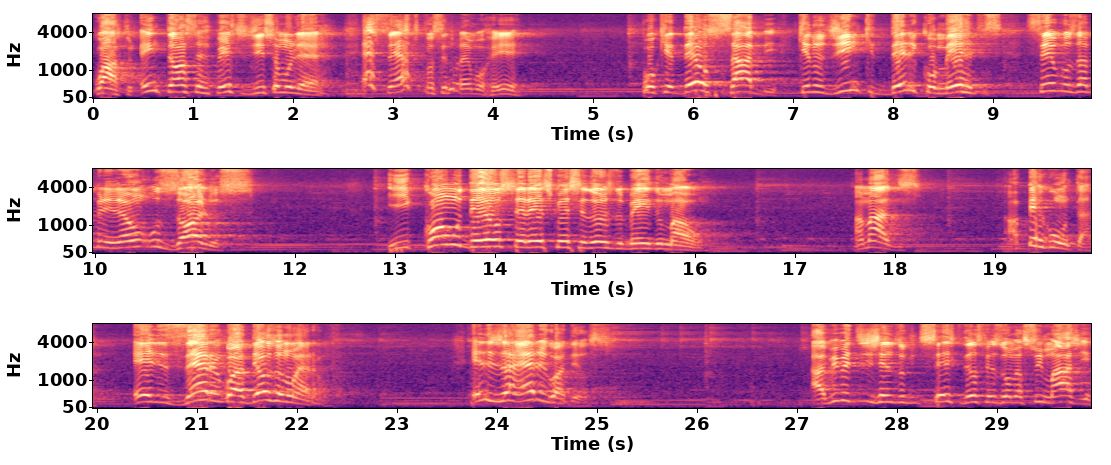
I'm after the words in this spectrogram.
4. Então a serpente disse à mulher: é certo que você não vai morrer, porque Deus sabe que no dia em que dele comerdes, se vos abrirão os olhos, e como Deus sereis conhecedores do bem e do mal. Amados, uma pergunta: eles eram igual a Deus ou não eram? Eles já eram igual a Deus. A Bíblia diz em Gênesis 26 que Deus fez o homem à sua imagem,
